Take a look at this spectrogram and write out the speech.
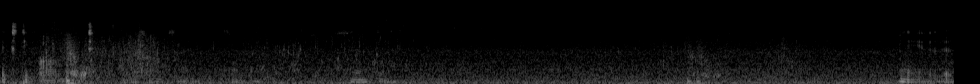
64 8 hey, there's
